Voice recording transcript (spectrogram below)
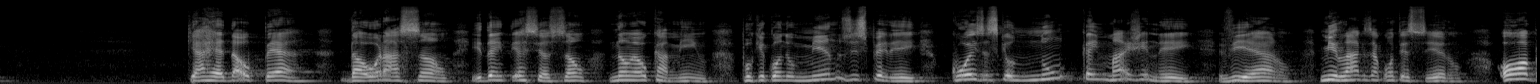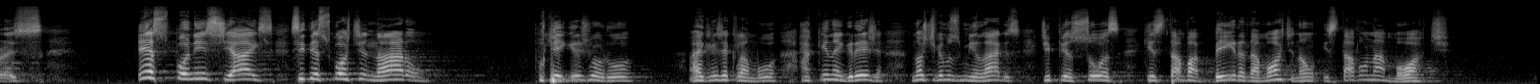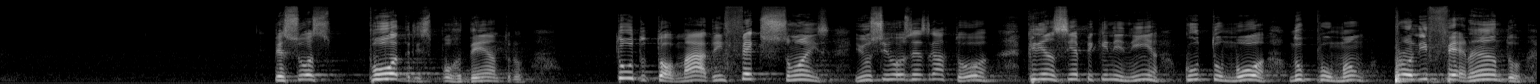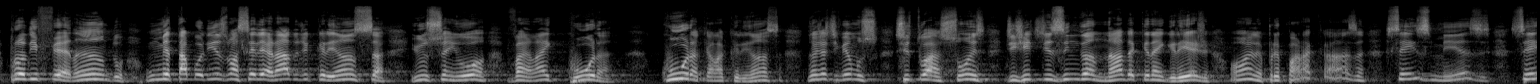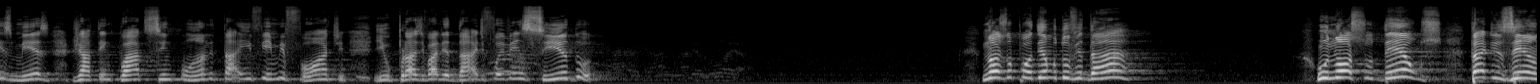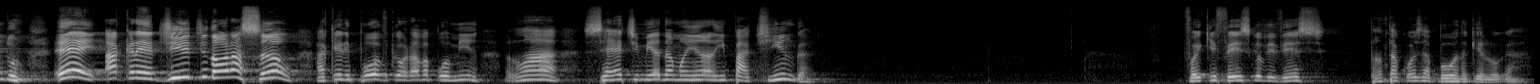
que arredar o pé da oração e da intercessão não é o caminho, porque quando eu menos esperei, coisas que eu nunca imaginei vieram, milagres aconteceram, obras exponenciais se descortinaram, porque a igreja orou. A igreja clamou. Aqui na igreja nós tivemos milagres de pessoas que estavam à beira da morte, não, estavam na morte. Pessoas podres por dentro, tudo tomado, infecções, e o Senhor os resgatou. Criancinha pequenininha com tumor no pulmão, proliferando, proliferando, um metabolismo acelerado de criança, e o Senhor vai lá e cura, cura aquela criança. Nós já tivemos situações de gente desenganada aqui na igreja. Olha, prepara a casa, seis meses, seis meses, já tem quatro, cinco anos e está aí firme e forte, e o prazo de validade foi vencido. Nós não podemos duvidar. O nosso Deus está dizendo: ei, acredite na oração. Aquele povo que orava por mim lá, sete e meia da manhã, em Patinga, foi que fez que eu vivesse tanta coisa boa naquele lugar.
